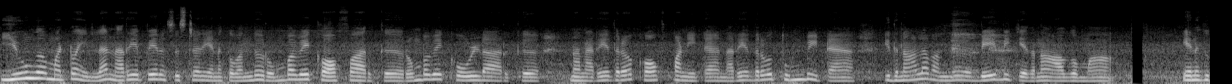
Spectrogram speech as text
இவங்க மட்டும் இல்லை நிறைய பேர் சிஸ்டர் எனக்கு வந்து ரொம்பவே காஃபாக இருக்குது ரொம்பவே கோல்டாக இருக்குது நான் நிறைய தடவை காஃப் பண்ணிட்டேன் நிறைய தடவை தும்பிட்டேன். இதனால் வந்து பேபிக்கு எதனா ஆகுமா? எனக்கு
